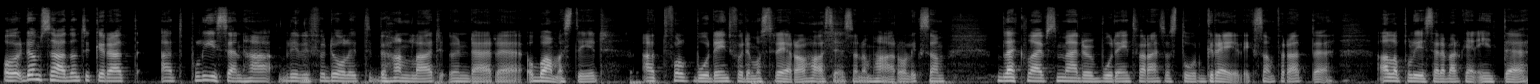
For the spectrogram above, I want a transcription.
Och de sa att de tycker att, att polisen har blivit för dåligt behandlad under eh, Obamas tid. Att folk borde inte få demonstrera och ha sig som de har. Och liksom, Black Lives Matter borde inte vara en så stor grej, liksom, för att uh, alla poliser är verkligen inte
